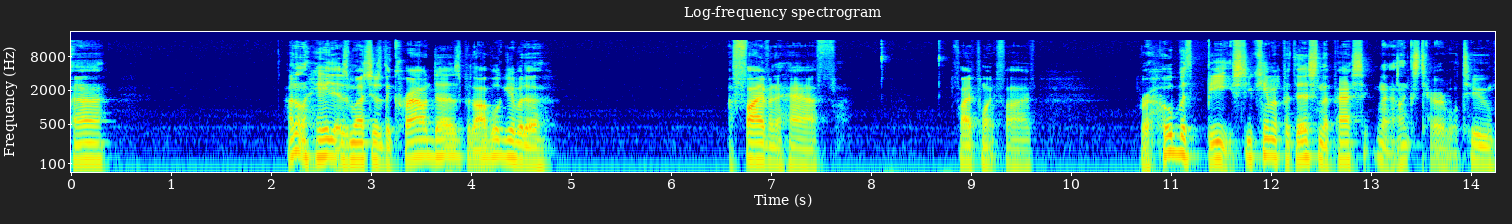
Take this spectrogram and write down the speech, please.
uh, I don't hate it as much as the crowd does, but I will give it a a five and a half. 5.5. Rehoboth Beach. You came up with this in the past. That looks terrible too.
